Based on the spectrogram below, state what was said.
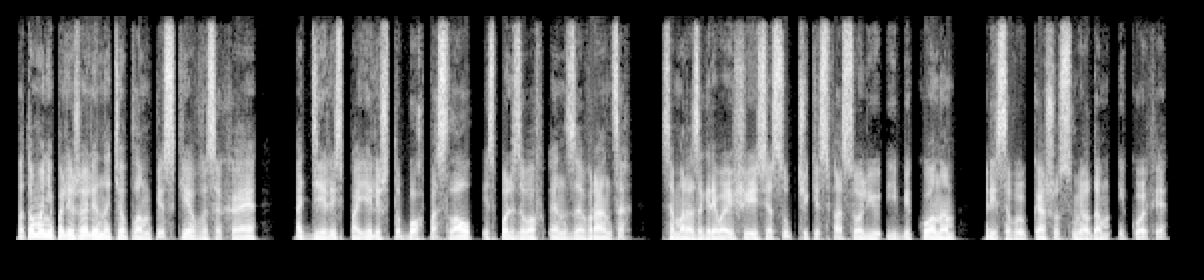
Потом они полежали на теплом песке, высыхая, оделись, поели, что Бог послал, использовав НЗ в ранцах, саморазогревающиеся супчики с фасолью и беконом, рисовую кашу с медом и кофе.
